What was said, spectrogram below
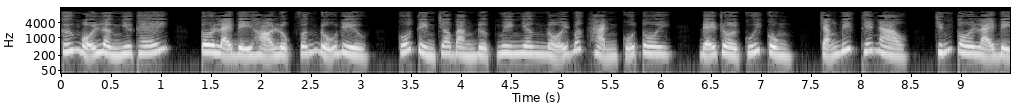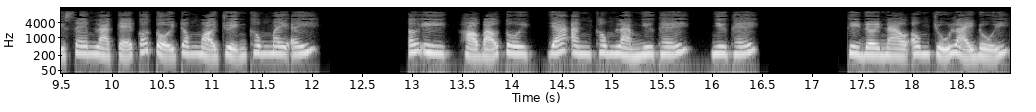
cứ mỗi lần như thế, tôi lại bị họ lục vấn đủ điều, cố tìm cho bằng được nguyên nhân nỗi bất hạnh của tôi, để rồi cuối cùng, chẳng biết thế nào, chính tôi lại bị xem là kẻ có tội trong mọi chuyện không may ấy. Ớ y, họ bảo tôi, giá anh không làm như thế, như thế. Thì đời nào ông chủ lại đuổi.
